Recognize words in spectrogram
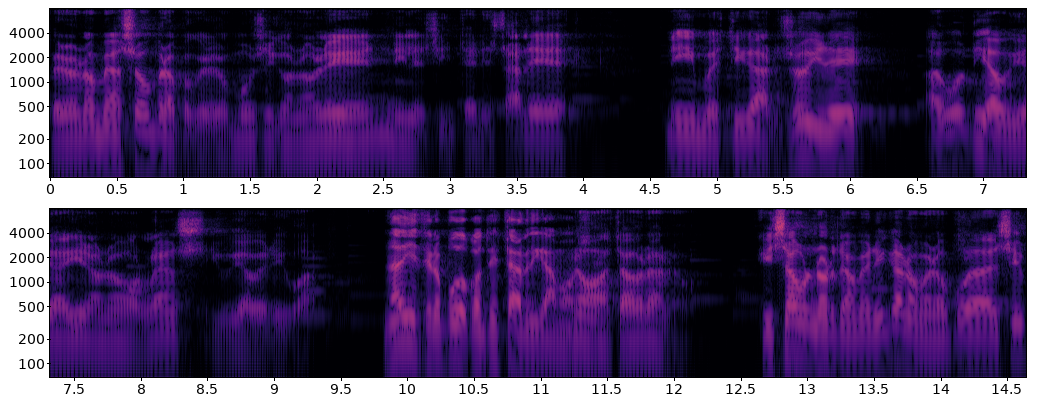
pero no me asombra porque los músicos no leen, ni les interesa leer, ni investigar. Yo iré, algún día voy a ir a Nueva Orleans y voy a averiguar. Nadie te lo pudo contestar, digamos. No, hasta ahora no. Quizá un norteamericano me lo pueda decir,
